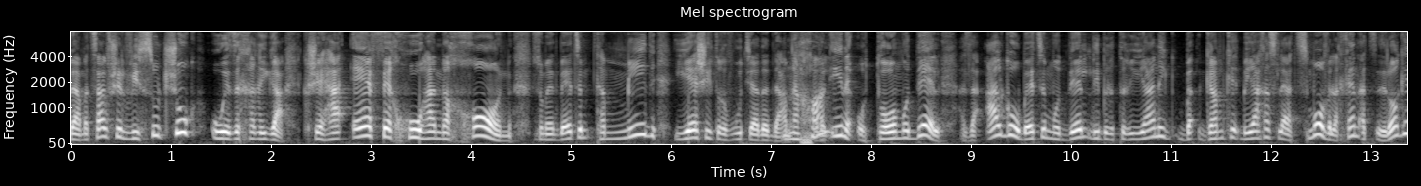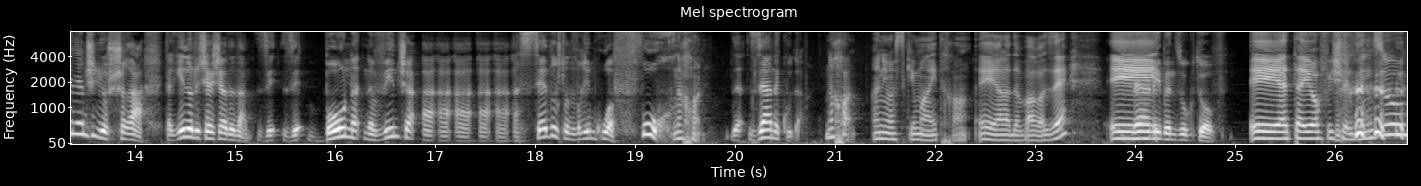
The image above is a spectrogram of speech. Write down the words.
והמצב של ויסות שוק הוא איזה חריגה. כשההפך הוא הנכון. זאת אומרת, בעצם תמיד יש התערבות יד אדם. נכון. אבל הנה, אותו מודל. אז האלגו הוא בעצם מודל ליברטריאני גם ביחס לעצמו, ולכן זה לא רק עניין של יושרה, תגידו לי שיש יד אדם. זה, זה, בואו נבין שהסדר של הדברים הוא הפוך. נכון. זה, זה הנקודה. נכון, אני מסכימה איתך אה, על הדבר הזה. אה, ואני בן זוג טוב. אה, אתה יופי של בן זוג.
